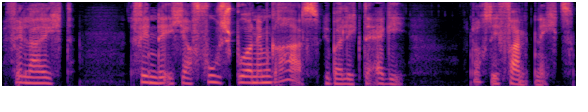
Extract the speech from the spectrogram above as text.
Vielleicht finde ich ja Fußspuren im Gras, überlegte Aggie doch sie fand nichts.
